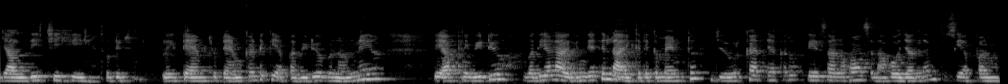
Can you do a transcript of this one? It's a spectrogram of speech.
ਜਲਦੀ 'ਚ ਹੀ ਤੁਹਾਡੇ ਲਈ ਟਾਈਮ 'ਚੋਂ ਟਾਈਮ ਕੱਢ ਕੇ ਆਪਾਂ ਵੀਡੀਓ ਬਣਾਉਂਦੇ ਆ ਤੇ ਆਪਣੀ ਵੀਡੀਓ ਵਧੀਆ ਲੱਗਦੀ ਹੁੰਦੀ ਹੈ ਤੇ ਲਾਈਕ ਤੇ ਕਮੈਂਟ ਜ਼ਰੂਰ ਕਰ ਦਿਆ ਕਰੋ। ਫਿਰ ਸਾਨੂੰ ਹੌਸਲਾ ਹੋ ਜਾਂਦਾ ਵੀ ਤੁਸੀਂ ਆਪਾਂ ਨੂੰ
